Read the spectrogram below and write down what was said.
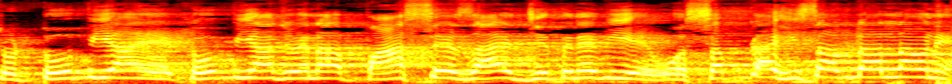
तो टोपियाँ है। टोपियाँ जो है ना, पाँच से जायद जितने भी है, वो सबका हिसाब डालना उन्हें।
